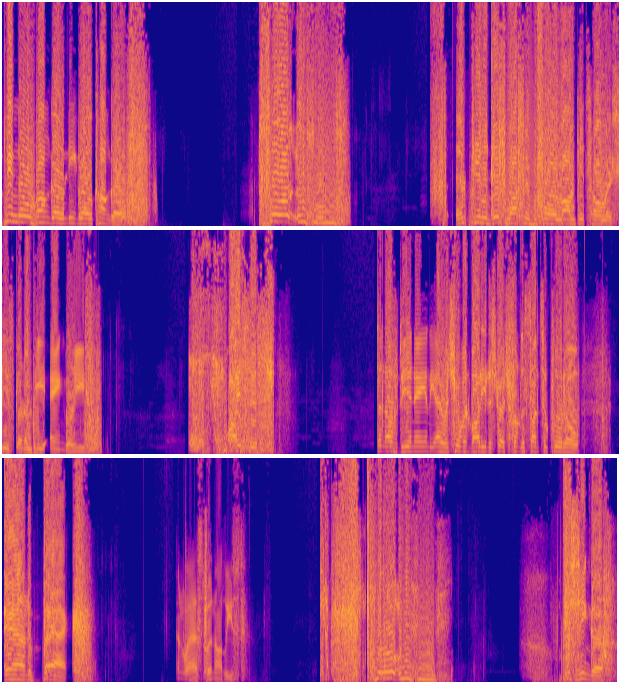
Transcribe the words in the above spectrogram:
Bingo, bongo, negro, Congo. Kill ISIS. Empty the dishwasher before mom gets home or she's gonna be angry. ISIS. Enough DNA in the average human body to stretch from the sun to Pluto and back. And last but not least. Bazinga.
